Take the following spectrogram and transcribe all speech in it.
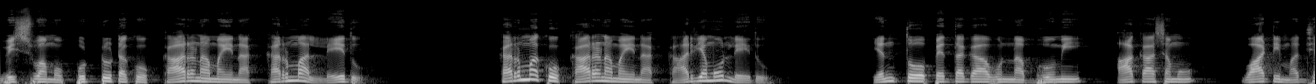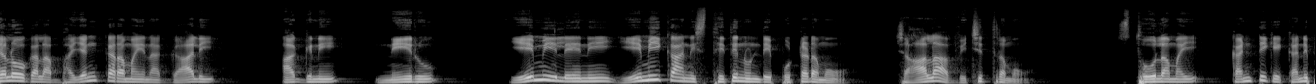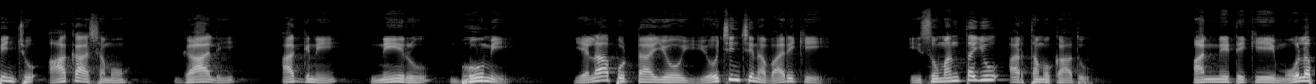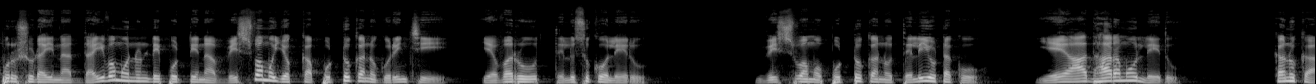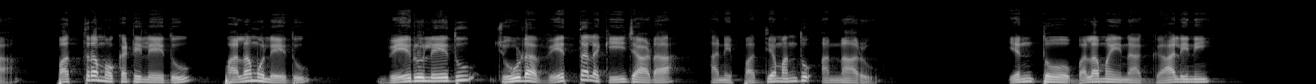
విశ్వము పుట్టుటకు కారణమైన కర్మ లేదు. కర్మకు కారణమైన కార్యమూ లేదు. ఎంతో పెద్దగా ఉన్న భూమి ఆకాశము వాటి మధ్యలో గల భయంకరమైన గాలి అగ్ని నీరు ఏమీ లేని ఏమీ కాని స్థితి నుండి పుట్టడము చాలా విచిత్రము. స్థూలమై కంటికి కనిపించు ఆకాశము గాలి అగ్ని నీరు భూమి ఎలా పుట్టాయో యోచించిన వారికి ఇసుమంతయూ అర్థము కాదు. అన్నిటికీ మూలపురుషుడైన దైవము నుండి పుట్టిన విశ్వము యొక్క పుట్టుకను గురించి ఎవరూ తెలుసుకోలేరు. విశ్వము పుట్టుకను తెలియుటకు ఏ ఆధారమూ లేదు. కనుక పత్రమొకటి లేదు ఫలము లేదు వేరులేదు చూడ వేత్తలకీజాడా అని పద్యమందు అన్నారు. ఎంతో బలమైన గాలిని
